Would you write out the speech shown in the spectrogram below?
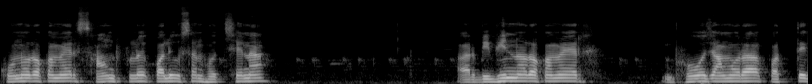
কোনো রকমের সাউন্ড পলিউশন হচ্ছে না। আর বিভিন্ন রকমের ভোজ আমরা প্রত্যেক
